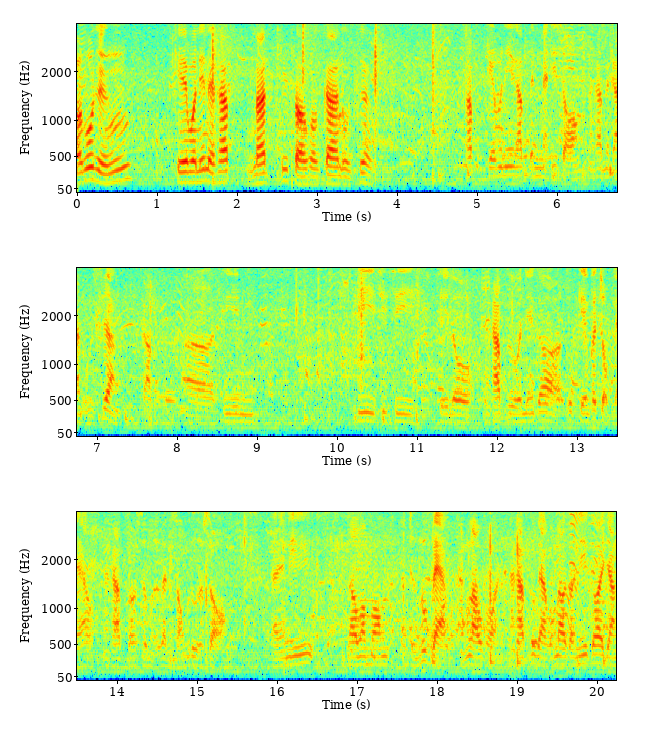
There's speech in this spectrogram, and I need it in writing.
อพูดถึงเกมวันนี้หน่อยครับ นัดที่ 2 ของการอุ่นเครื่อง ครับเกมวันนี้ครับเป็นแมตช์ที่2นะครับในการอุ่นเครื่องกับทีม BCC เทโลนะครับคือวันนี้ก็ทุกเกมก็จบแล้วนะครับเราเสมอกัน 2 ประตูต่อ2แต่ทีนี้เรามามองถึงรูปแบบของเราก่อนนะครับรูปแบบของเราตอนนี้ก็ยัง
